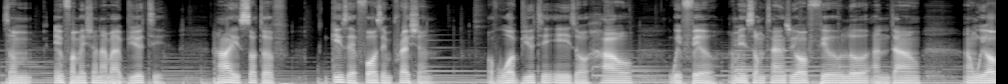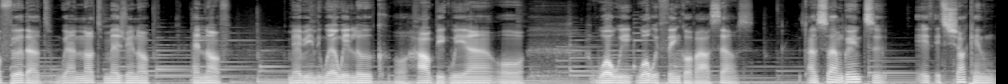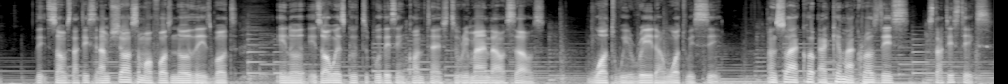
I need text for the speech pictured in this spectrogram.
some information about beauty, how it sort of gives a false impression of what beauty is or how we feel. I mean, sometimes we all feel low and down, and we all feel that we are not measuring up enough. Maybe in the way we look or how big we are or what we what we think of ourselves. And so i'm going to it, it's shocking some statistics. I'm sure some of us know this but you know it's always good to put this in context to remind ourselves what we read and what we see. And so i, co- I came across these statistics.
